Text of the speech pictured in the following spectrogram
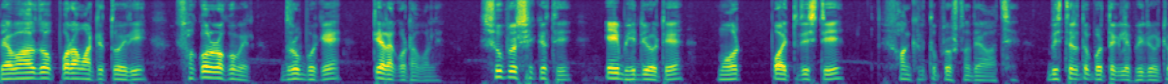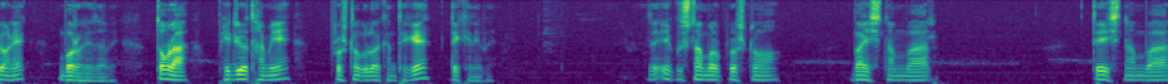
ব্যবহার্য পোড়ামাটির তৈরি সকল রকমের দ্রব্যকে টেরাকোটা বলে। সুপ্রিয় শিক্ষার্থী এই ভিডিওতে মোট পঁয়ত্রিশটি সংক্ষিপ্ত প্রশ্ন দেওয়া আছে। বিস্তারিত পড়তে গেলে ভিডিওটি অনেক বড় হয়ে যাবে। তোমরা ভিডিও থামিয়ে প্রশ্নগুলো এখান থেকে দেখে নেবে। যে একুশ নম্বর প্রশ্ন, বাইশ নাম্বার, তেইশ নাম্বার,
